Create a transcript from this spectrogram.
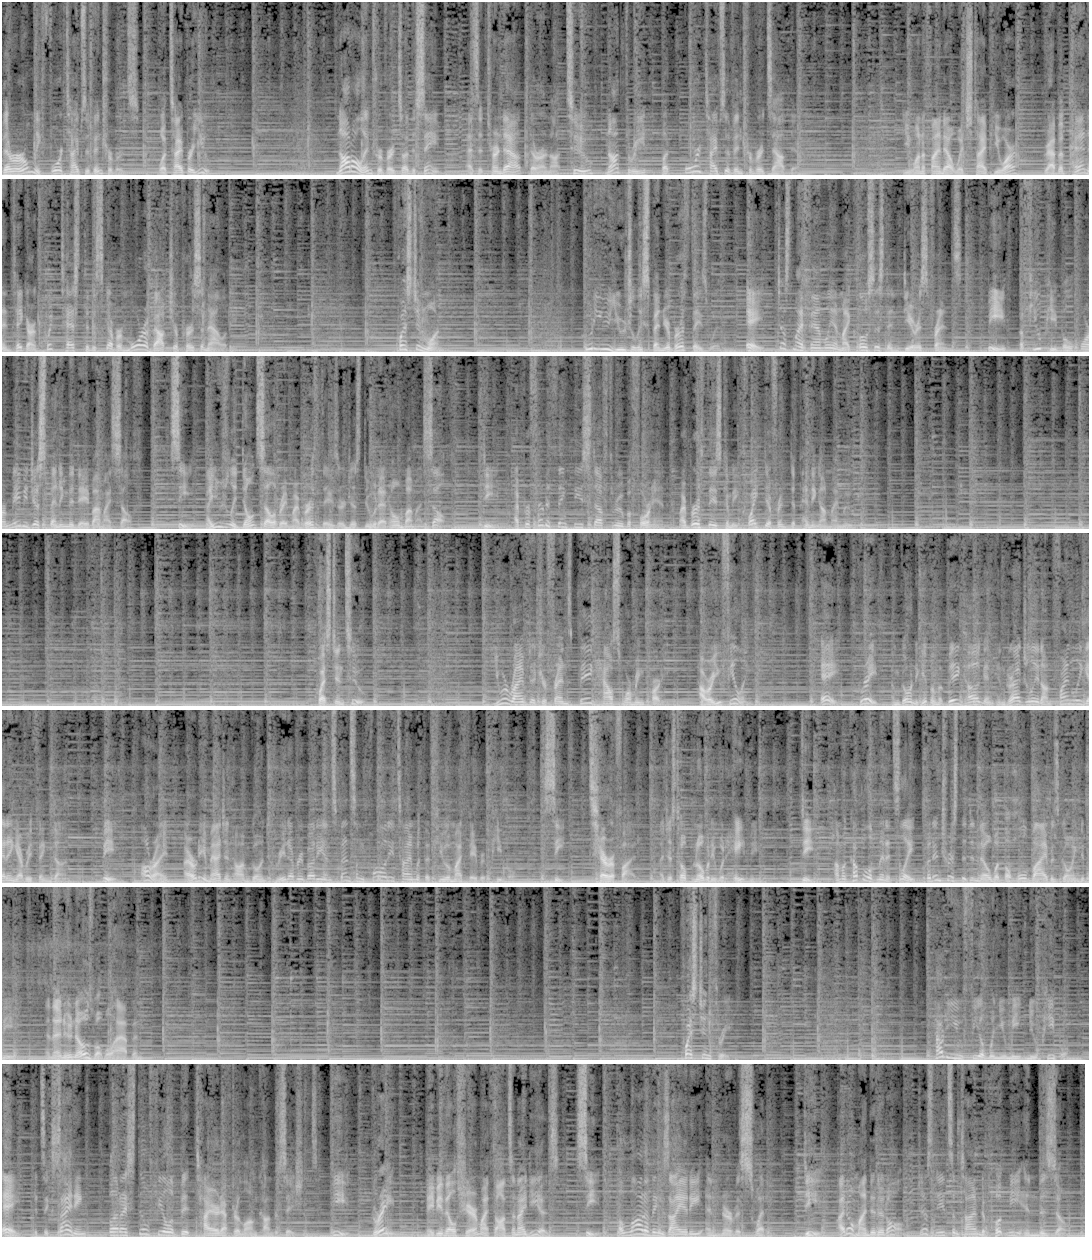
There are only four types of introverts. What type are you? Not all introverts are the same. As it turned out, there are not two, not three, but four types of introverts out there. You want to find out which type you are? Grab a pen and take our quick test to discover more about your personality. Question 1 Who do you usually spend your birthdays with? A. Just my family and my closest and dearest friends. B. A few people, or maybe just spending the day by myself. C. I usually don't celebrate my birthdays or just do it at home by myself. D. I prefer to think these stuff through beforehand. My birthdays can be quite different depending on my mood. Question 2. You arrived at your friend's big housewarming party. How are you feeling? A. Great, I'm going to give him a big hug and congratulate on finally getting everything done. B. Alright, I already imagine how I'm going to greet everybody and spend some quality time with a few of my favorite people. C. Terrified. I just hope nobody would hate me. D. I'm a couple of minutes late, but interested to know what the whole vibe is going to be. And then who knows what will happen. Question 3. How do you feel when you meet new people? A. It's exciting, but I still feel a bit tired after long conversations. B. Great. Maybe they'll share my thoughts and ideas. C. A lot of anxiety and nervous sweating. D. I don't mind it at all. Just need some time to put me in the zone.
